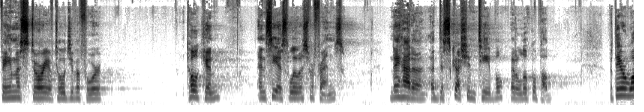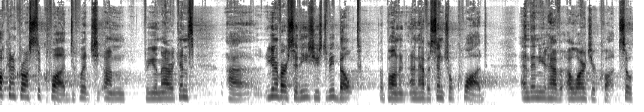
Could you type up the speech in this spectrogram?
Famous story I've told you before. Tolkien and C.S. Lewis were friends. They had a, a, discussion table at a local pub. But they were walking across the quad, which, um, for you Americans, uh, universities used to be built upon and have a central quad, and then you'd have a larger quad. So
